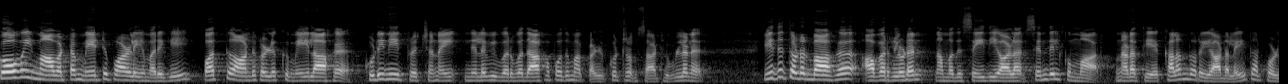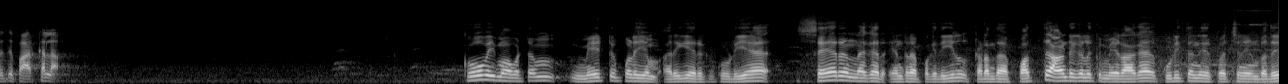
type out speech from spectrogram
கோவை மாவட்டம் மேட்டுப்பாளையம் அருகே பத்து ஆண்டுகளுக்கு மேலாக குடிநீர் பிரச்சினை நிலவி வருவதாக பொதுமக்கள் குற்றம் சாட்டியுள்ளனர். இது தொடர்பாக அவர்களுடன் நமது செய்தியாளர் செந்தில்குமார் நடத்திய கலந்துரையாடலை தற்பொழுது பார்க்கலாம். கோவை மாவட்டம் மேட்டுப்பாளையம் அருகே இருக்கக்கூடிய சேரன் நகர் என்ற பகுதியில் கடந்த பத்து ஆண்டுகளுக்கு மேலாக குடித்தண்ணீர் பிரச்சனை என்பது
